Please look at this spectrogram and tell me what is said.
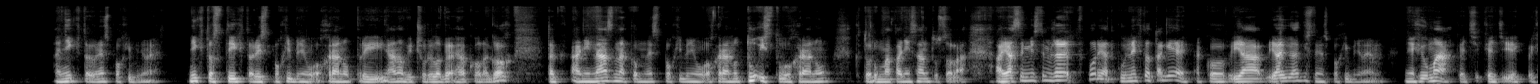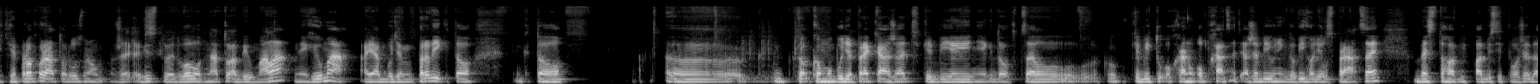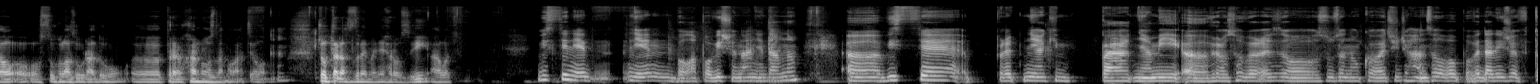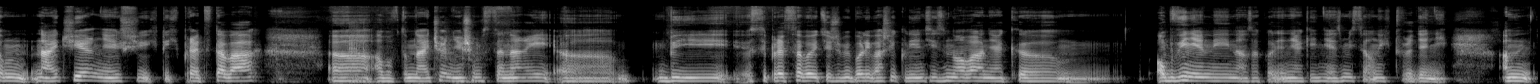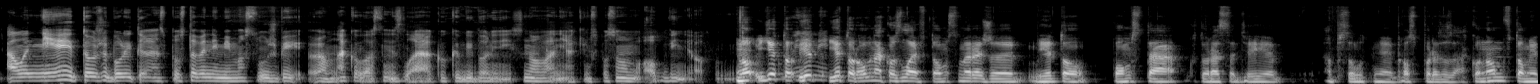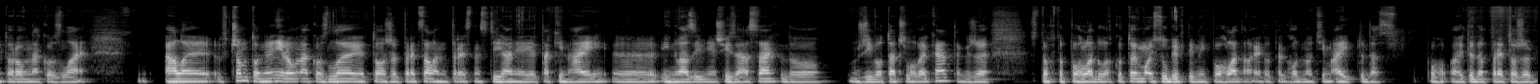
a nikto ju nespochybňuje nikto z tých, ktorí spochybňujú ochranu pri Janovi Čurilovi a jeho kolegoch, tak ani náznakom nespochybňujú ochranu, tú istú ochranu, ktorú má pani Santusová. A ja si myslím, že v poriadku, nech to tak je. Ako ja, ja ju takisto nespochybňujem. Nech ju má. Keď, keď, keď je prokurátor uznal, že existuje dôvod na to, aby ju mala, nech ju má. A ja budem prvý, kto, kto komu bude prekážať, keby jej niekto chcel, keby tú ochranu obchádzať a že by ju niekto vyhodil z práce, bez toho, aby, aby si požiadal o súhlas úradu e, pre ochranu oznamovateľov. Čo teraz zrejme nehrozí, ale... Vy ste nie, nie bola povyšená nedávno. Uh, vy ste pred nejakým pár dňami uh, v rozhovore so Zuzanou Kovačič-Hanzelovou povedali, že v tom najčiernejších tých predstavách uh, uh, alebo v tom najčernejšom scenári uh, by si predstavujete, že by boli vaši klienti znova nejak uh, obvinení na základe nejakých nezmyselných tvrdení. Um, ale nie je to, že boli teraz postavení mimo služby rovnako vlastne zlé, ako keby boli znova nejakým spôsobom obvinení. No je to, je, je to rovnako zlé v tom smere, že je to pomsta, ktorá sa deje absolútne v rozpore so zákonom, v tom je to rovnako zlé. Ale v čom to není rovnako zlé je to, že predsa len trestné stíhanie je taký najinvazívnejší zásah do života človeka, takže z tohto pohľadu, ako to je môj subjektívny pohľad, ale ja to tak hodnotím aj teda, aj teda preto, že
